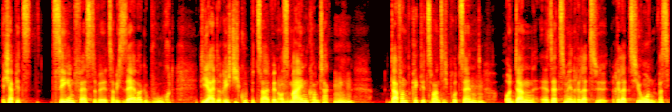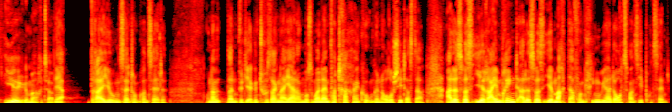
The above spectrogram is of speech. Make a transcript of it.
Ich habe jetzt zehn Festivals, habe ich selber gebucht, die halt richtig gut bezahlt werden Mhm. aus meinen Kontakten. Davon kriegt ihr 20 Prozent Mhm. Und dann setzen wir in Relation, Relation, was ihr gemacht habt. Ja, drei Jugendzentrum-Konzerte. Und dann, dann wird die Agentur sagen, na ja, dann muss man in deinen Vertrag reingucken. Genauso steht das da. Alles, was ihr reinbringt, alles, was ihr macht, davon kriegen wir halt auch 20 Prozent.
